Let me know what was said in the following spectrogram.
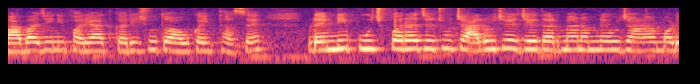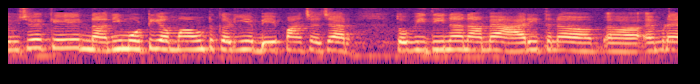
બાબાજીની ફરિયાદ કરીશું તો આવું કંઈક થશે. પણ એમની પૂછપરછ હજુ ચાલુ છે, જે દરમિયાન અમને એવું જાણવા મળ્યું છે કે નાની મોટી અમાઉન્ટ ગણીએ બે પાંચ હજાર, તો વિધિના નામે આ રીતના એમણે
